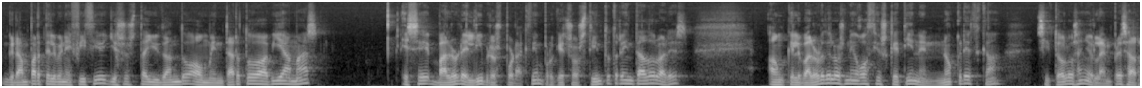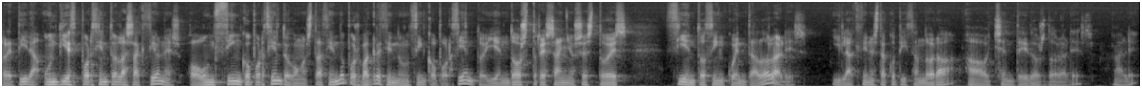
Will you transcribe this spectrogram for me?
gran parte del beneficio y eso está ayudando a aumentar todavía más ese valor en libros por acción, porque esos 130 dólares aunque el valor de los negocios que tienen no crezca, si todos los años la empresa retira un 10% de las acciones o un 5% como está haciendo, pues va creciendo un 5%. Y en 2-3 años esto es 150 dólares. Y la acción está cotizando ahora a 82 dólares. ¿vale?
